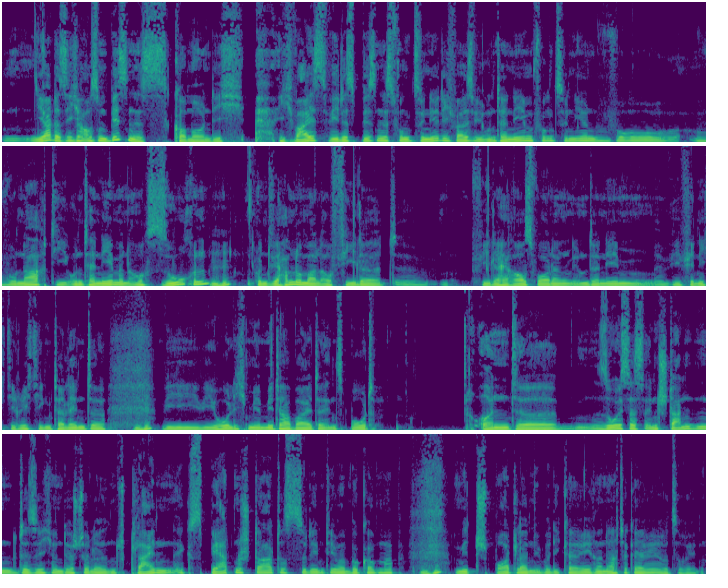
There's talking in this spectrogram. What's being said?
ja, dass ich aus dem Business komme und ich, ich weiß, wie das Business funktioniert, ich weiß, wie Unternehmen funktionieren, wo, wonach die Unternehmen auch suchen. Und wir haben nun mal auch viele, viele Herausforderungen in Unternehmen. Wie finde ich die richtigen Talente? Wie, wie hole ich mir Mitarbeiter ins Boot? Und äh, so ist das entstanden, dass ich an der Stelle einen kleinen Expertenstatus zu dem Thema bekommen habe, mit Sportlern über die Karriere nach der Karriere zu reden.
